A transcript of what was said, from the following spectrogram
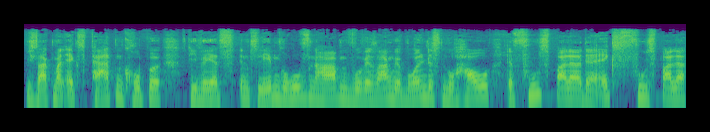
ich sag mal, Expertengruppe, die wir jetzt ins Leben gerufen haben, wo wir sagen, wir wollen das Know-how der Fußballer, der Ex-Fußballer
